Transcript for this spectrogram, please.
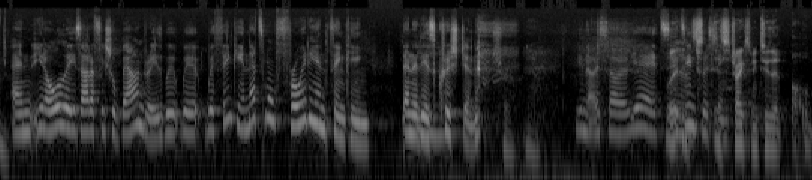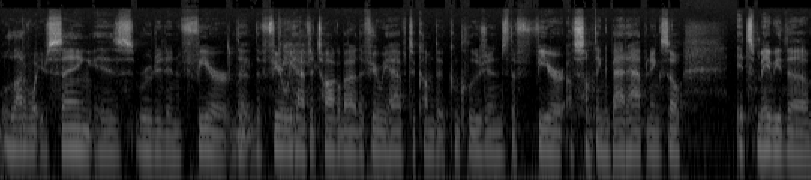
Mm. And, you know, all these artificial boundaries, we're, we're, we're thinking, and that's more Freudian thinking than it mm-hmm. is Christian. Sure, yeah. You know, so yeah, it's, well, it's, it's, interesting. It strikes me too that a lot of what you're saying is rooted in fear. The, right. the fear we have to talk about it, the fear we have to come to conclusions, the fear of something bad happening. So it's maybe the,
